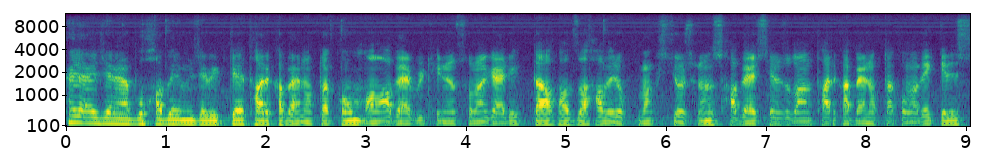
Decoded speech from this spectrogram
Helal Cener bu haberimizle birlikte tarikhaber.com ana haber bülteninin sonuna geldik. Daha fazla haber okumak istiyorsanız haber sitemiz olan tarikhaber.com'a bekleriz.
